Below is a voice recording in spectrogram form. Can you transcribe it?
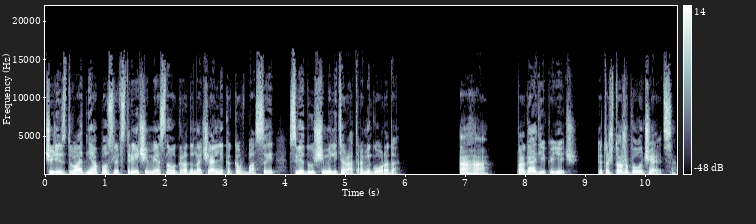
через два дня после встречи местного градоначальника Ковбасы с ведущими литераторами города. «Ага, погоди-ка, Еч, это что же получается?»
